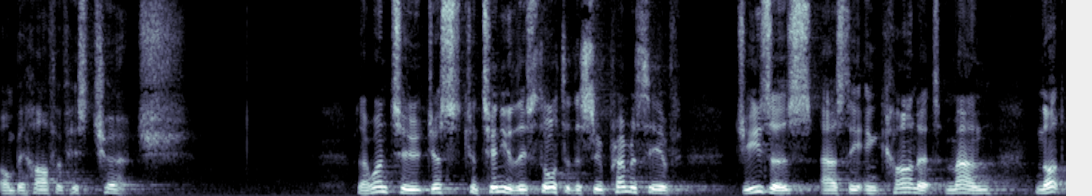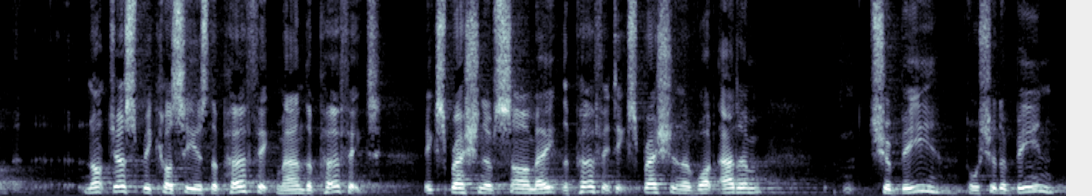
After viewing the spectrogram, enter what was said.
on behalf of his church. But I want to just continue this thought of the supremacy of Jesus as the incarnate man, not, not just because he is the perfect man, the perfect expression of Psalm 8, the perfect expression of what Adam should be or should have been.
